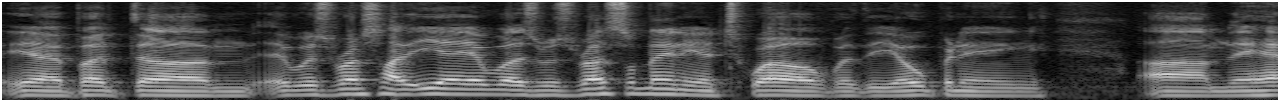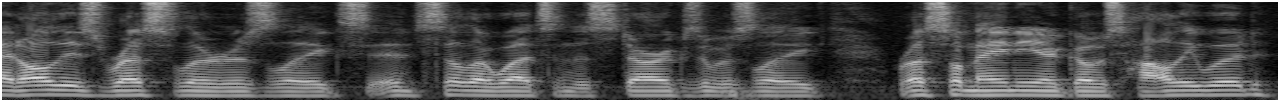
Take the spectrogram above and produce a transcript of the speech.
Yeah, but um, it was Wrestle. Yeah, it was. It was WrestleMania 12 with the opening. Um, they had all these wrestlers like in silhouettes in the star because it was like WrestleMania goes Hollywood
